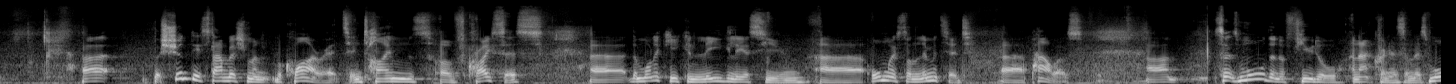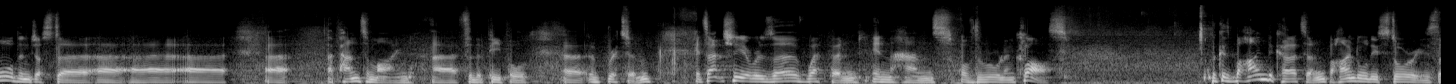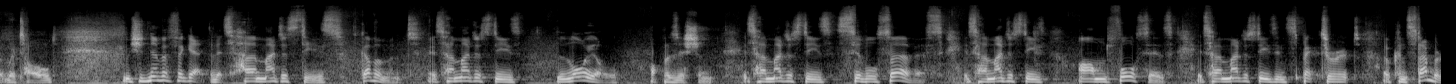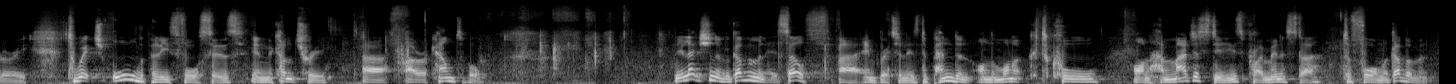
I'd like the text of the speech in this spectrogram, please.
But should the establishment require it in times of crisis, uh, the monarchy can legally assume uh, almost unlimited uh, powers. Um, so it's more than a feudal anachronism, it's more than just a, a, a, a pantomime uh, for the people uh, of Britain. It's actually a reserve weapon in the hands of the ruling class. Because behind the curtain, behind all these stories that we're told, we should never forget that it's Her Majesty's government. It's Her Majesty's loyal opposition. It's Her Majesty's civil service. It's Her Majesty's armed forces. It's Her Majesty's Inspectorate of Constabulary, to which all the police forces in the country uh, are accountable. The election of a government itself uh, in Britain is dependent on the monarch to call on Her Majesty's Prime Minister to form a government.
